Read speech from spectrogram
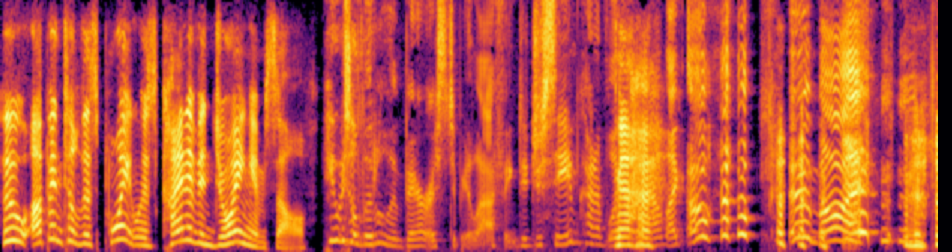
who up until this point was kind of enjoying himself. He was a little embarrassed to be laughing. Did you see him kind of looking around like, oh, oh, oh my,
